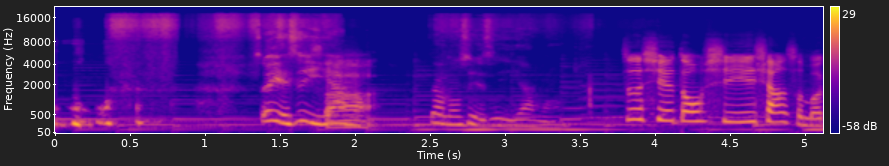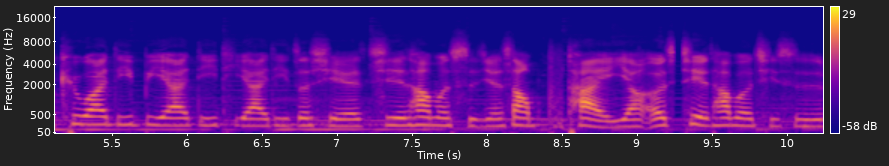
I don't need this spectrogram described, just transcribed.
所以也是一样？这种东西也是一样吗？这些东西像什么 QID、BID、TID 这些，其实他们时间上不太一样，而且他们其实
